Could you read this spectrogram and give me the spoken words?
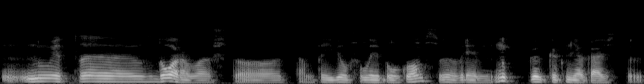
ну это здорово, что там появился лейбл.com в свое время. Ну, как, как мне кажется,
